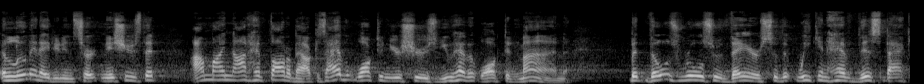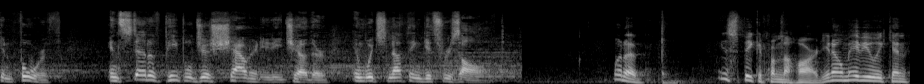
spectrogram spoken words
illuminated in certain issues that I might not have thought about because I haven't walked in your shoes and you haven't walked in mine. But those rules are there so that we can have this back and forth instead of people just shouting at each other in which nothing gets resolved. What a. You speak it from the heart. You know, maybe we can.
